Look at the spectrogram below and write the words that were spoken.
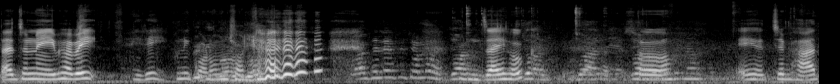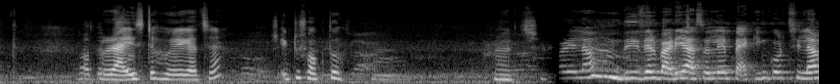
তার জন্য এইভাবেই এই রে এখনই গরম যাই হোক তো এই হচ্ছে ভাত। রাইসটা হয়ে গেছে। একটু শক্ত? আচ্ছা। এলাম, দিদিদের বাড়ি আসলে প্যাকিং করছিলাম,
